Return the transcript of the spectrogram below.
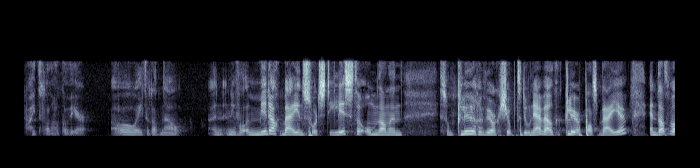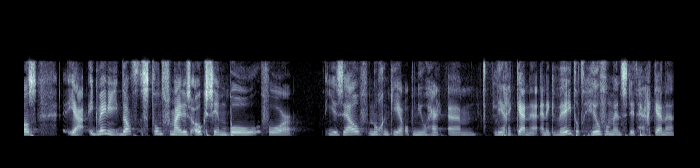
hoe heet dat dan ook alweer? Oh, hoe heette dat nou? Een, in ieder geval een middag bij een soort styliste om dan een zo'n kleurenworkshop te doen. Hè? Welke kleur past bij je? En dat was, ja, ik weet niet, dat stond voor mij dus ook symbool voor jezelf nog een keer opnieuw um, leren kennen. En ik weet dat heel veel mensen dit herkennen,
